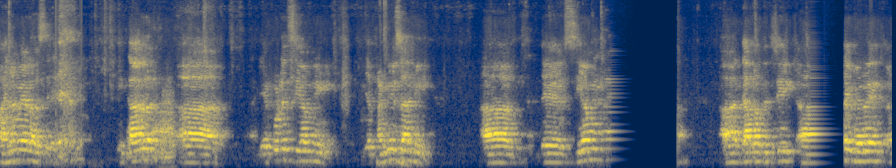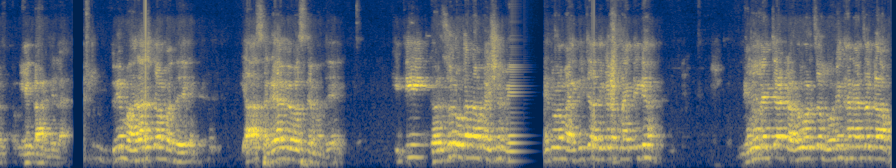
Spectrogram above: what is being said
पाहायला मिळालं असेल. की काल डेप्युटी सीएमनी जे फडणवीसांनी ते सीएम त्या पद्धतीची वेगळे हे काढलेलं आहे. तुम्ही महाराष्ट्रामध्ये या सगळ्या व्यवस्थेमध्ये किती गरजू लोकांना पैसे मिळेल हे तुला माहितीच्या अधिकारात माहिती घ्या. मेलेल्यांच्या टाळूवरचं लोणी खाण्याचं काम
